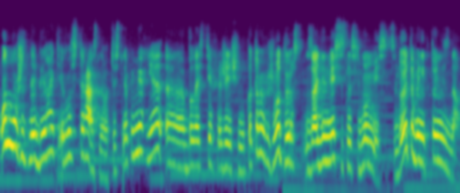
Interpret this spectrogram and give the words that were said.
он может набирать рост разного. То есть, например, я э, была из тех женщин, у которых живот вырос за один месяц на седьмом месяце. До этого никто не знал.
